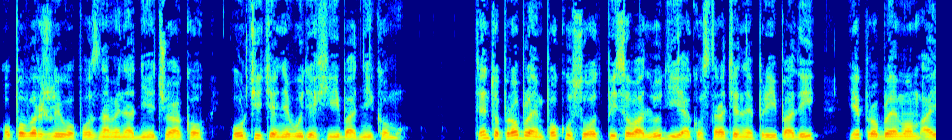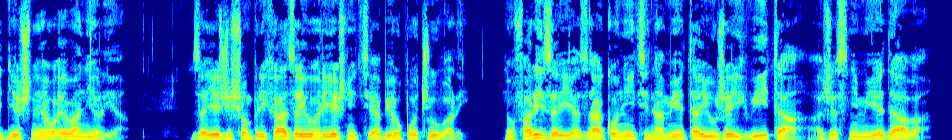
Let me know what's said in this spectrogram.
opovržlivo poznamenať niečo ako určite nebude chýbať nikomu. Tento problém pokusu odpisovať ľudí ako stratené prípady je problémom aj dnešného evanielia. Za Ježišom prichádzajú hriešnici, aby ho počúvali. No farizei a zákonníci namietajú, že ich víta a že s nimi jedáva.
